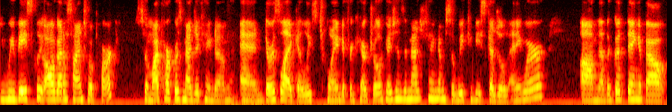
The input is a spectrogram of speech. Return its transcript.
we basically all got assigned to a park. So my park was Magic Kingdom, and there's like at least 20 different character locations in Magic Kingdom, so we could be scheduled anywhere. Um, now the good thing about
